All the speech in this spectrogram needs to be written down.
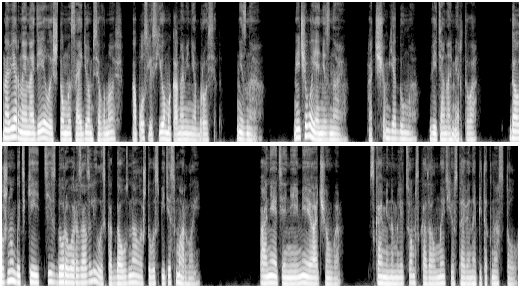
Наверное, надеялась, что мы сойдемся вновь, а после съемок она меня бросит. Не знаю. Ничего я не знаю. О чем я думаю? Ведь она мертва. Должно быть, Кейти здорово разозлилась, когда узнала, что вы спите с Марлой. Понятия не имею, о чем вы. С каменным лицом сказал Мэтью, ставя напиток на стол.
